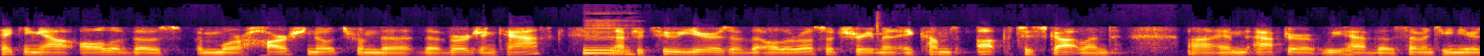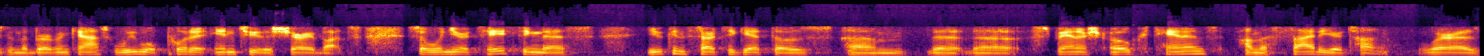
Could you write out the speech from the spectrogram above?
taking out all of those more harsh notes from the, the virgin cask. Mm. And after two years of the Oloroso treatment, it comes up to Scotland. Uh, and after we have those 17 years in the bourbon cask, we will put it into the sherry butts. So when you're tasting this, you can start to get those um, the the Spanish oak tannins on the side of your tongue, whereas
